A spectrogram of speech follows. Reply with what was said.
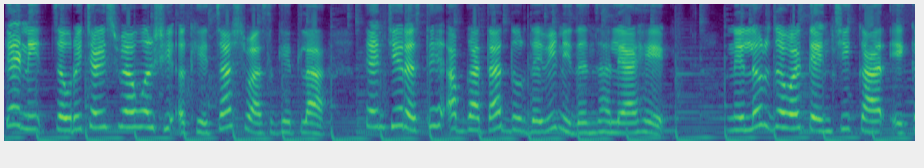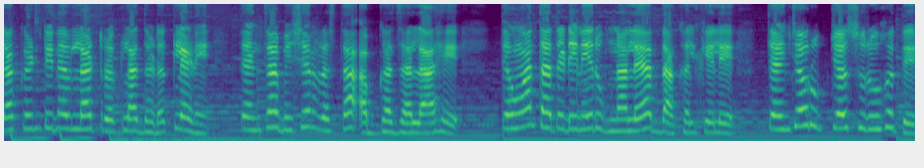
त्यांनी चौवेचाळीसव्या वर्षी अखेरचा श्वास घेतला. त्यांचे रस्ते अपघातात दुर्दैवी निधन झाले आहे. नेल्लोरजवळ त्यांची कार एका कंटेनरला ट्रकला धडकल्याने त्यांचा भीषण रस्ता अपघात झाला आहे. तेव्हा तातडीने रुग्णालयात दाखल केले. त्यांच्यावर उपचार सुरू होते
